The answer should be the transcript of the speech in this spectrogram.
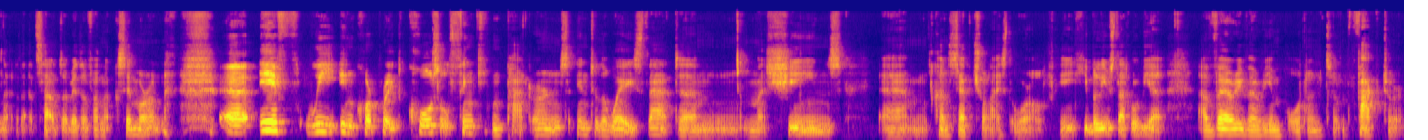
That sounds a bit of an oxymoron. Uh, if we incorporate causal thinking patterns into the ways that um, machines um, conceptualize the world. He, he believes that will be a, a very, very important um, factor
